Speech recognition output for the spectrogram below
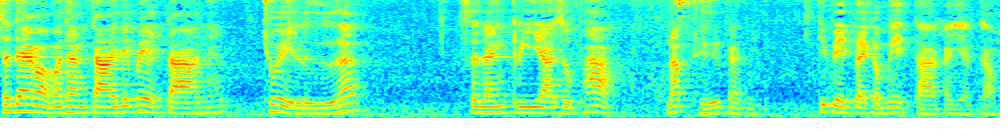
แสดงออกมาทางกายด้วยเมตตาเนี่ยช่วยเหลือ แสดงกริยาสุภาพนับถือกัน ที่เป็นไปกับเมตตากายกรรม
